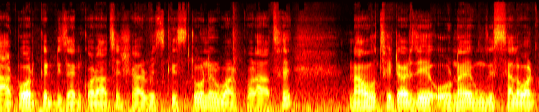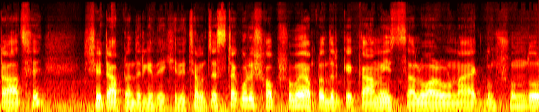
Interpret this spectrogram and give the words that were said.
কাট ওয়ার্কের ডিজাইন করা আছে। সার্ভিসকে স্টোনের ওয়ার্ক করা আছে। না হচ্ছে এটার যে ওড়না এবং যে সালোয়ারটা আছে, সেটা আপনাদেরকে দেখিয়ে দিচ্ছি। আমরা চেষ্টা করি সবসময় আপনাদেরকে কামিজ, সালোয়ার, ওড়না একদম সুন্দর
